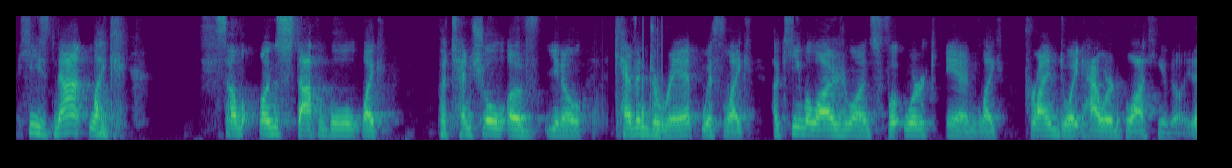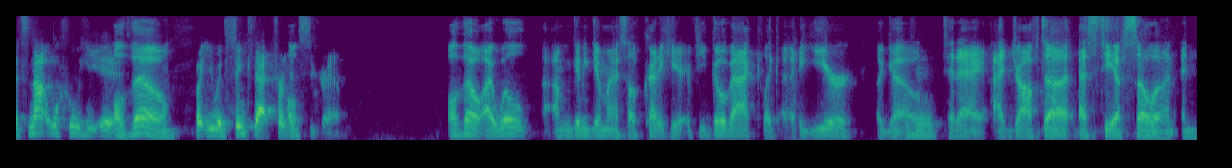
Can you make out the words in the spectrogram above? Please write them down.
He's not like some unstoppable like potential of you know Kevin Durant with like Hakeem Olajuwon's footwork and like prime Dwight Howard blocking ability. That's not who he is. Although, but you would think that from Instagram. Although I will, I'm gonna give myself credit here. If you go back like a year ago mm-hmm. today, I dropped a STF solo and, and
